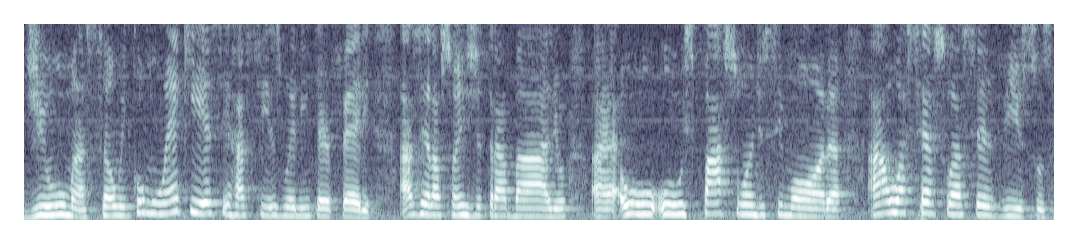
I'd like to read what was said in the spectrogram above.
de uma ação e como é que esse racismo ele interfere as relações de trabalho, é, o, o espaço onde se mora, o acesso a serviços,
